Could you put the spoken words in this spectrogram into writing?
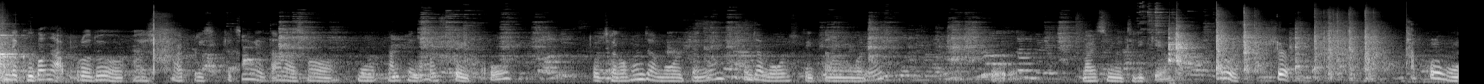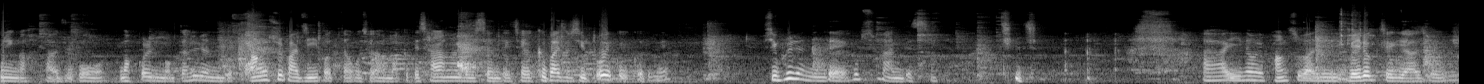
근데 그거는 앞으로도 아이씨 말풀이 취향에 따라서 뭐 남편 나올 수도 있고 또 제가 혼자 먹을 때는 혼자 먹을 수도 있다는 거를 그 말씀을 드릴게요. 탑골공원인가 가가지고 막걸리 먹다 흘렸는데 방수 바지 입었다고 제가 막 그때 자랑하는 게 있었는데 제가 그 바지 지금 또 입고 있거든요. 지금 흘렸는데 흡수가 안 됐어. 진짜. 아, 이놈의 방수 바지 매력적이야, 아주.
